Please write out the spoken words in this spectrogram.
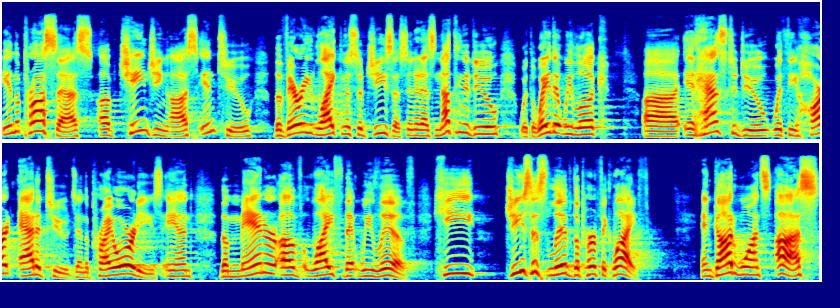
in the process of changing us into the very likeness of Jesus. And it has nothing to do with the way that we look, uh, it has to do with the heart attitudes and the priorities and the manner of life that we live. He, Jesus lived the perfect life. And God wants us,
